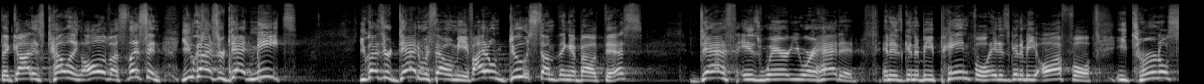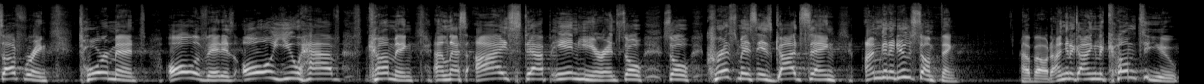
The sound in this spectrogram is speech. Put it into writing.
that God is telling all of us listen, you guys are dead meat. You guys are dead without me. If I don't do something about this, death is where you are headed and it's going to be painful. It is going to be awful. Eternal suffering, torment, all of it is all you have coming unless I step in here. And so, so Christmas is God saying, I'm going to do something about it. I'm going to, I'm going to come to you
